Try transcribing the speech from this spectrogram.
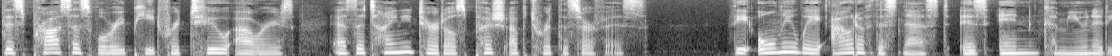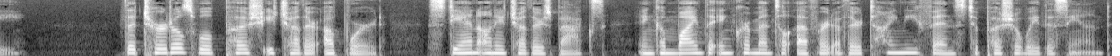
This process will repeat for two hours as the tiny turtles push up toward the surface. The only way out of this nest is in community. The turtles will push each other upward, stand on each other's backs, and combine the incremental effort of their tiny fins to push away the sand.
